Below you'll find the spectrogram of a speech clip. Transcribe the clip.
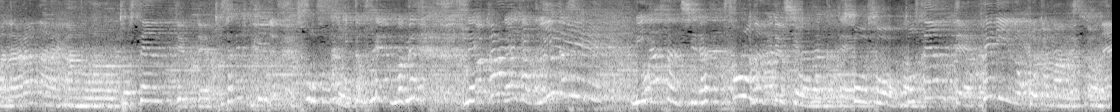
はならないあの都線って言って都線って言うんですよ。そうそ都線まあねね分からないけど皆さん知らなそうなんですよ。そうそう都線ってフェリーのことなんですよね。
